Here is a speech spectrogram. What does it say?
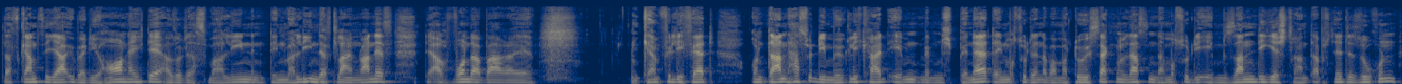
das ganze Jahr über die Hornhechte, also das Marlin, den Marlin des kleinen Mannes, der auch wunderbare Kämpfe liefert. Und dann hast du die Möglichkeit eben mit dem Spinner, den musst du dann aber mal durchsacken lassen, dann musst du die eben sandige Strandabschnitte suchen.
